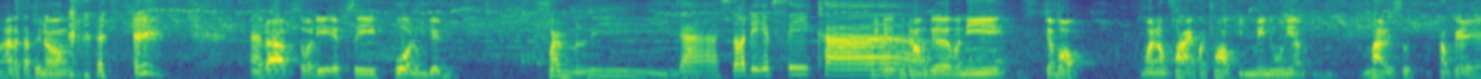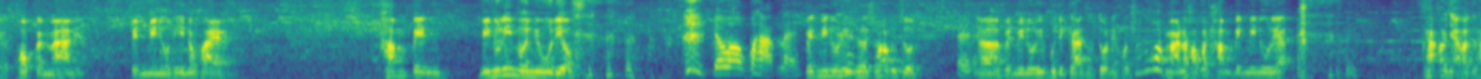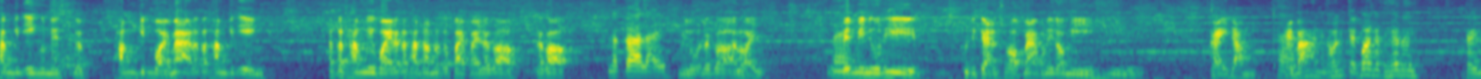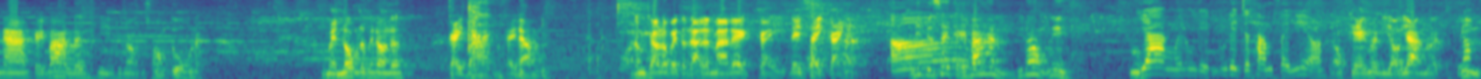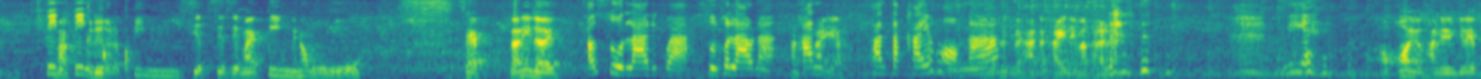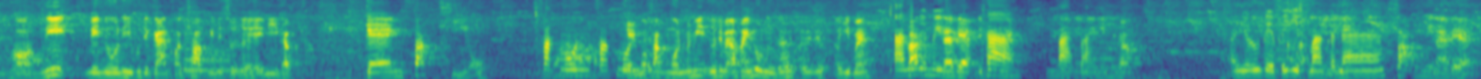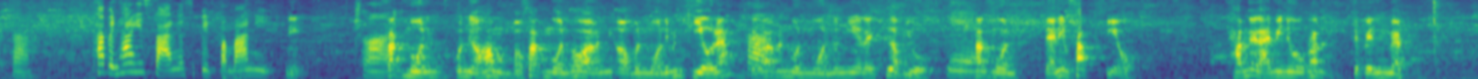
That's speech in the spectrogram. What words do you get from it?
มาแล้วครับพี่น้องอะกราบสวัสดี FC ครัวลุงเด่น Family จ้าสวัสดี FC ค่ะมาเด้อพี่น้องเด้อวันนี้จะบอกว่าน้องฝ้ายเขาชอบกินเมนูเนี้ยมากที่สุดตั้งแต่คบกันมาเนี่ย เป็นเมนูที่น้องฝ้ายอะทำเป็นเมนูนี้เมนูเดียวจะบอกบาปอะไรเป็นเมนูที่เธอชอบที่สุดเอออ่อ่าเป็นเมนูที่ผู้จัดการส่วนตัวเนี่ยเขาชอบมาแล้วเขาก็ทำเป็นเมนูเนี้ย ถ้าเขาอยากเขาจะทำกินเองคนเลยแบบทำกินบ่อยมาก แล้วก็ทำกินเอง แล้วก็ทำไวๆแล้วก็ทำทำแล้วก็ไปไปแล้วก็ แล้วก็แล้วก็อะไรเมนูแล้วก็อร่อยะเป็นเมนูที่ผู้จัดการชอบมากวันนี้เรามีมีไก่ดำค่ะ ไก่บ้านนะครับวันนี้ไก่บ้านแท้ๆเลย ไก่นาไก่บ้านเลยนี่พี่น้องสองตัวคุณนะผมเป็นนกเลยพี่น้องเนอะไก่บ้าน ไก่ดำน้ำเช้าเราไปตลาดนั้นมาได้ไก่ได้ไส้ไก่อ๋ออันนี้เป็นไส้ไก่บ้านพี่น้องนี่ดู ย่างไหมลุงเด่นลุงเด่นจะทำใส่นี่เหรอ เอาแกงด้วยเดียวย่างด้วยปิ้งปิ้งหมักปิ้ง เกลือแล้วปิ้งเสียบเสียบเสียบไม้ปิ้งพี่น้องโอ้โหแซ่บแล้วนี่เลยเอาสูตรลาวดีกว่า สูตรคนลาวน่ะ พันตะไคร้เหรอพันตะไคร้หอมนะ แล้วเธอจะไปหาตะไคร้ไหนมาขนาดนั้น นี่ไง เอาอ้อยมาพันเลยจะได้พอ นี่เมนูที่ผู้จัดการเขาชอบกินที่สุดเลยนี่ครับ แกงฟักเขียวฝักมุนฝักมุนแกงมาฟักมนไม่มีเออจะไปเอาไปลูกหนึ่งเธอเออเอาหยิบไหมอะฟักลูกเดียวมีหลายแบบดิค่ะนี่ไปไป นี่นี่พี่น้อง อายุลุงเด่นไปหยิบมากันนะ ฟักมีหลายแบบ ค่ะ ถ้าเป็นทางอีสานก็สิเป็นประมาณนี้นี่ ใช่ ฟักมนคนเหนือห้องบอกฟักมนเพราะว่ามันออกมนมนๆนี่มันเคียวนะ ค่ะแต่ว่ามันมนมนๆมันมีอะไรเคลือบอยู่ แน่ ฟักมนแต่อันนี่ฟักเขียวทำได้หลายเมนูครับ จะเป็นแบบ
